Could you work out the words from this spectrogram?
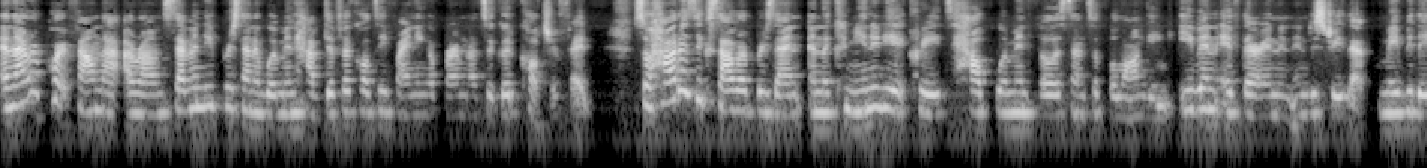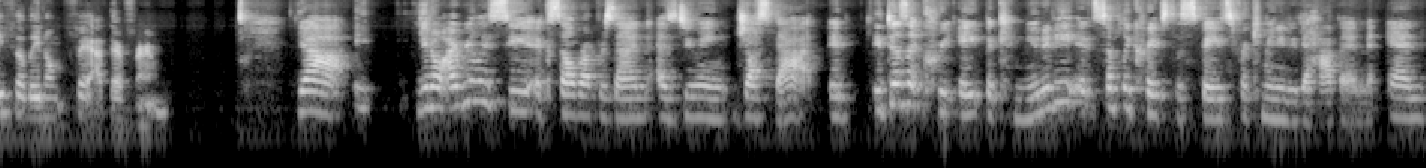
And that report found that around 70% of women have difficulty finding a firm that's a good culture fit. So how does Excell represent and the community it creates help women feel a sense of belonging, even if they're in an industry that maybe they feel they don't fit at their firm? Yeah, you know, I really see Excell Represent as doing just that. It it doesn't create the community; it simply creates the space for community to happen. And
